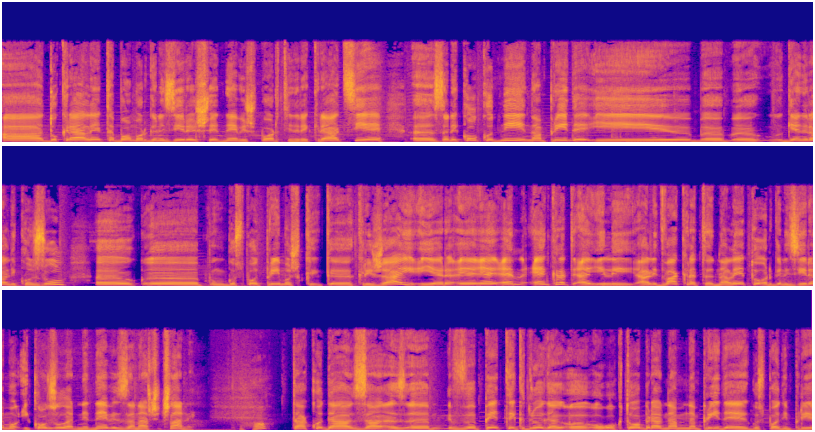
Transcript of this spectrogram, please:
A do kraja leta bomo organizirali še dnevi šport in rekreacije. Za nekoliko dni nam pride i generalni konzul, gospod Primoš Križaj, jer en, enkrat ili, ali dvakrat na leto organiziramo i konzularne dneve za naše člane. Aha. Tako da za, za, v petek 2. o- oktobra nam, nam pride gospodin pri,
